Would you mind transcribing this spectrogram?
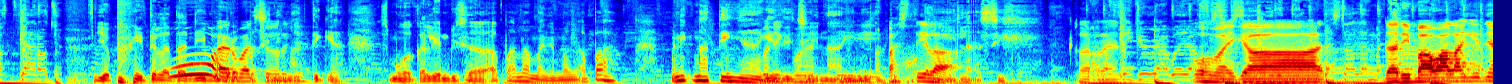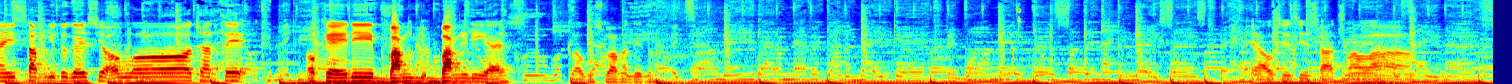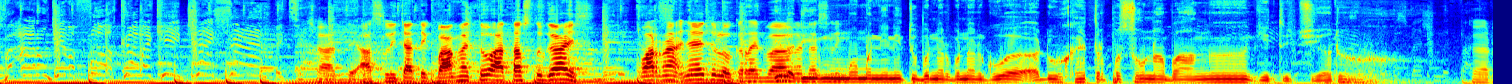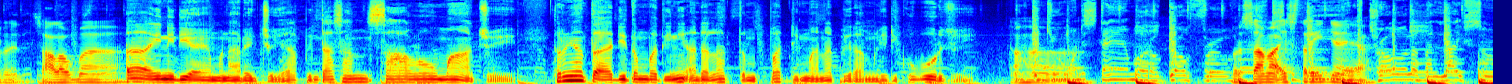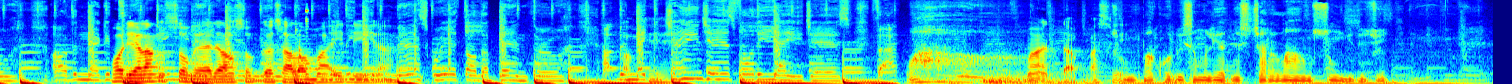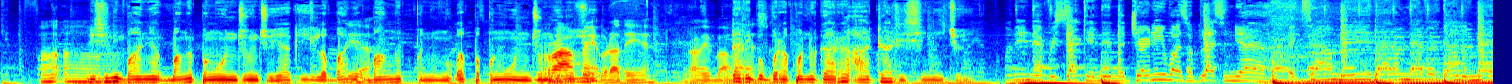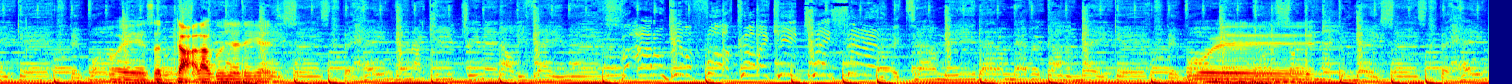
Yup, itulah uh, tadi beberapa sinematik ya Semoga kalian bisa, apa namanya, mengapa menikmatinya gitu cuy nah ini. Pastilah. gila sih. Keren. Oh my god. Dari bawah langitnya hitam gitu guys. Ya Allah cantik. Oke ini bang bang ini guys. Bagus banget itu. LCC saat malam. Cantik. Asli cantik banget tuh atas tuh guys warnanya itu loh keren banget Gila, di asli. momen ini tuh benar-benar gua aduh kayak terpesona banget gitu cuy aduh. Keren. Saloma. Ah ini dia yang menarik cuy ya. Pintasan Saloma cuy. Ternyata di tempat ini adalah tempat di mana Piramli dikubur cuy Aha. bersama istrinya ya oh dia langsung ya dia langsung ke Saloma ini ya okay. wow mantap asli sumpah gue bisa melihatnya secara langsung gitu cuy Uh, uh. Di sini banyak banget pengunjung cuy ya gila banyak iya. banget pen, apa pengunjung. Gitu, Rame gitu, berarti ya, rame banget. Dari beberapa negara ada di sini cuy. Running every second and the journey was a blessing, yeah. They tell me that I'm never gonna make it. They want Woi, sedak lagunya nih guys.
